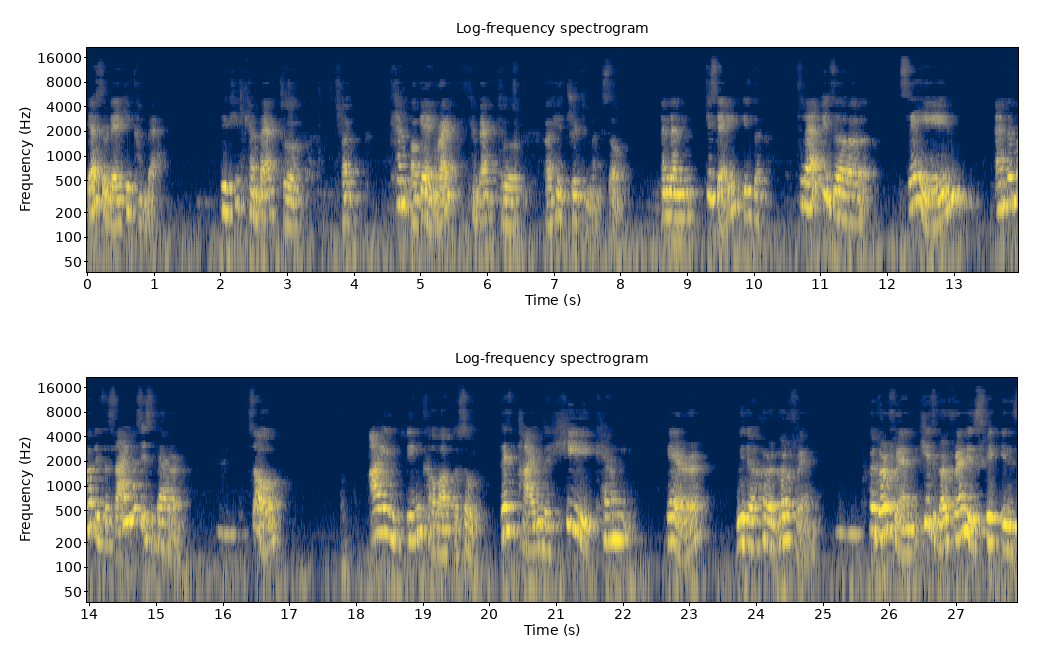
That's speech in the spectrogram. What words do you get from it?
yesterday he come back. He, he came back to uh, came again, right? Came back to uh, his treatment. So and then he say is the phlegm is the same, and the but the sinus is better. So I think about the, so that time he came there with her girlfriend. Her girlfriend, his girlfriend is speak in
